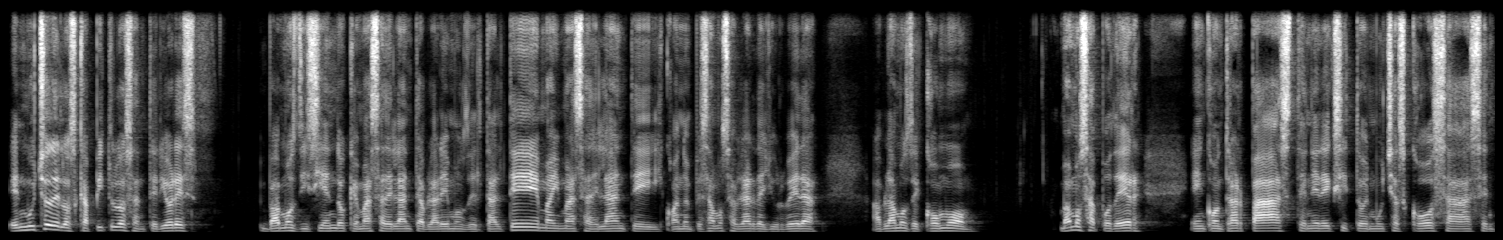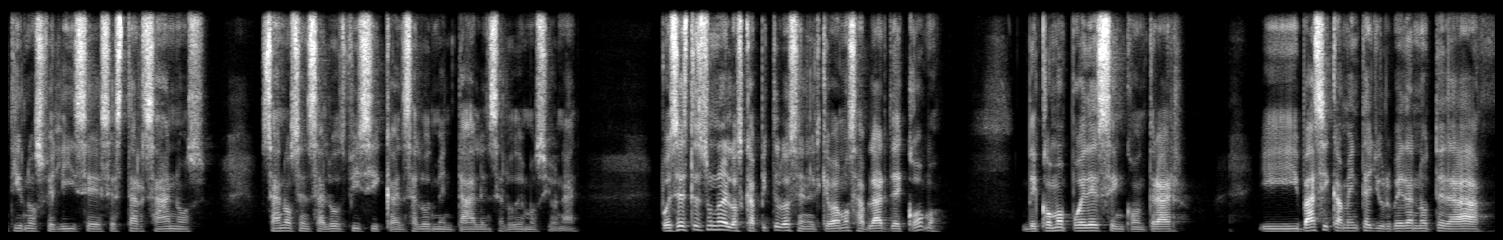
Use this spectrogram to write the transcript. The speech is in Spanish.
En muchos de los capítulos anteriores vamos diciendo que más adelante hablaremos del tal tema y más adelante, y cuando empezamos a hablar de Ayurveda, hablamos de cómo vamos a poder encontrar paz, tener éxito en muchas cosas, sentirnos felices, estar sanos, sanos en salud física, en salud mental, en salud emocional. Pues este es uno de los capítulos en el que vamos a hablar de cómo, de cómo puedes encontrar. Y básicamente Ayurveda no te da,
